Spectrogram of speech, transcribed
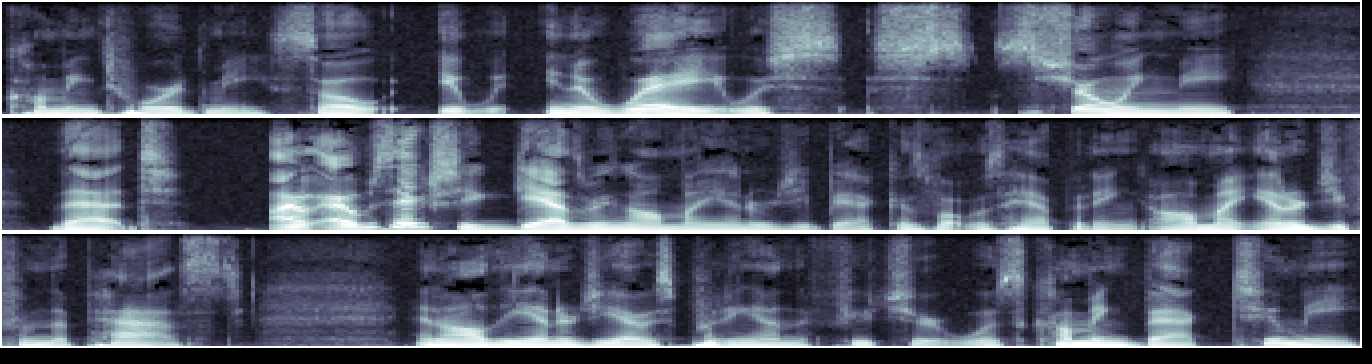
coming toward me. So it, in a way, it was showing me that I, I was actually gathering all my energy back, is what was happening. All my energy from the past and all the energy I was putting on the future was coming back to me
